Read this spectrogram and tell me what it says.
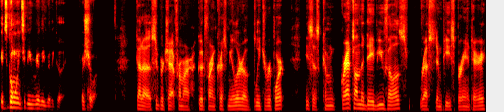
It's going to be really really good for sure. Got a super chat from our good friend Chris Mueller of Bleacher Report. He says, "Congrats on the debut, fellas. Rest in peace, Bray and Terry."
